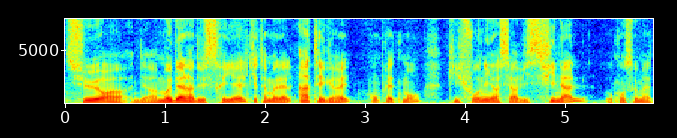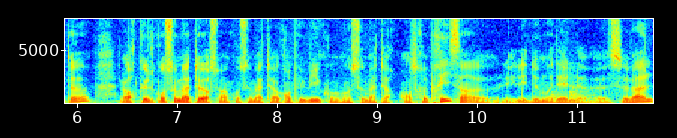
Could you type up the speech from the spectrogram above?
sur un, modèle industriel qui est un modèle intégré complètement, qui fournit un service final au consommateur, alors que le consommateur soit un consommateur grand public ou un consommateur entreprise, hein, les, deux modèles euh, se valent,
